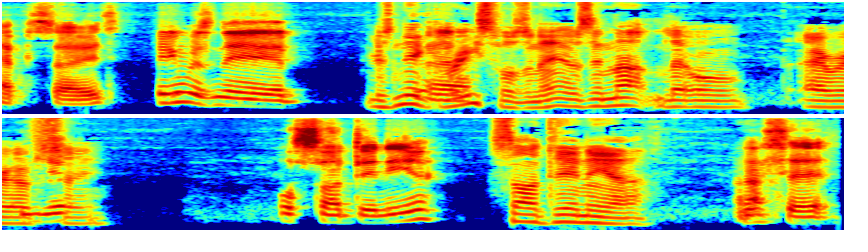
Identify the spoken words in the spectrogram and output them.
episode? I think it was near It was near Uh, Greece, wasn't it? It was in that little area of Yeah. sea. Or Sardinia. Sardinia. That's it.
